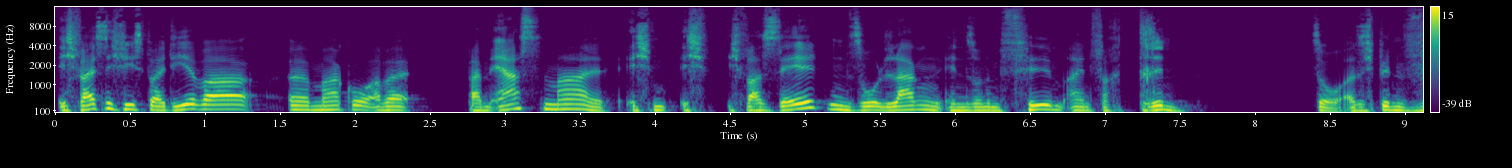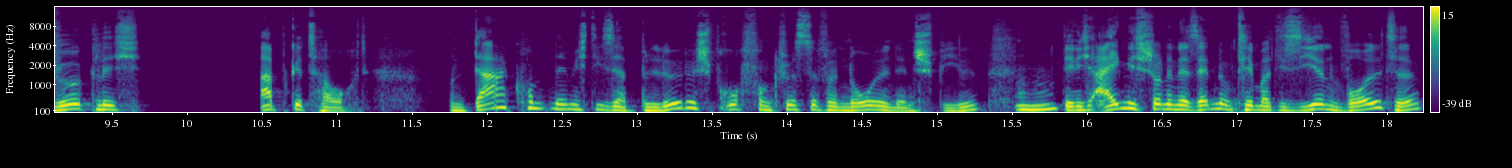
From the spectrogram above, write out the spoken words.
ich weiß nicht, wie es bei dir war, äh, Marco, aber beim ersten Mal, ich, ich, ich war selten so lang in so einem Film einfach drin. So, also ich bin wirklich abgetaucht. Und da kommt nämlich dieser blöde Spruch von Christopher Nolan ins Spiel, mhm. den ich eigentlich schon in der Sendung thematisieren wollte.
